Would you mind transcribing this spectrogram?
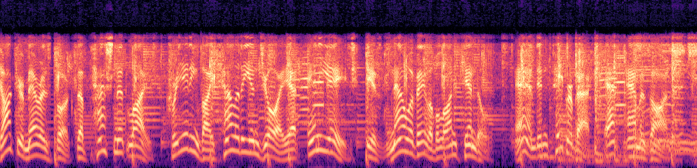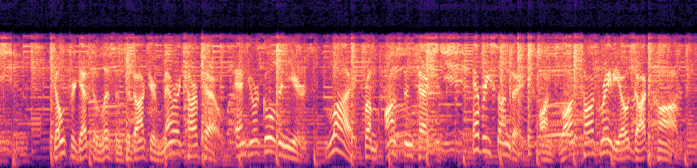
Dr. Mara's book, The Passionate Life Creating Vitality and Joy at Any Age, is now available on Kindle and in paperback at Amazon. Don't forget to listen to Dr. Mara Karpel and Your Golden Years live from Austin, Texas, every Sunday on blogtalkradio.com.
